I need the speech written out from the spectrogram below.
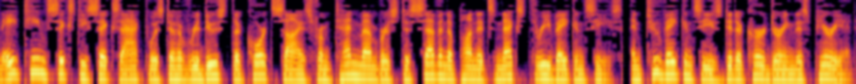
1866 Act was to have reduced the court size from ten members to seven upon its next three vacancies, and two vacancies did occur during this period.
